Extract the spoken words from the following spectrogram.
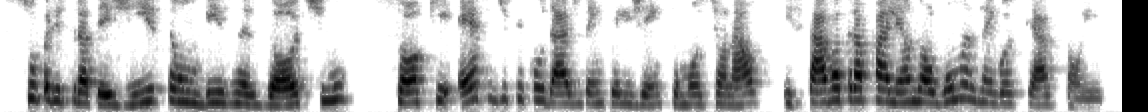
super estrategista, um business ótimo, só que essa dificuldade da inteligência emocional estava atrapalhando algumas negociações.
